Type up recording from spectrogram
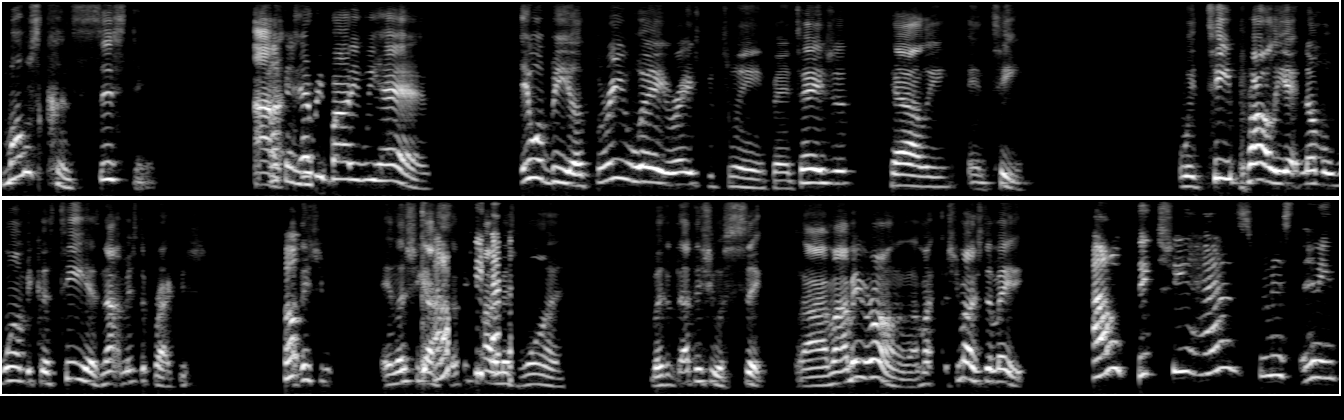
most consistent out Okay. of everybody we have, it would be a three-way race between Fantasia, Callie, and T. With T probably at number one because T has not missed a practice. I Oh. think she, unless she got, I I, think she might have missed one, but I think she was sick. I, I may be wrong. I might, she might have still made it. I don't think she has missed anything.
